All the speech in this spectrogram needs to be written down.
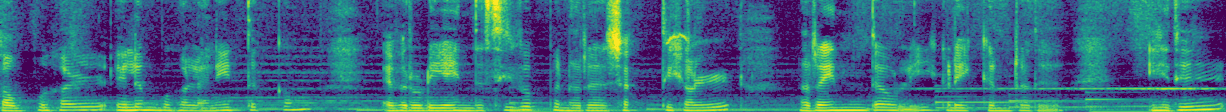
சவ்வுகள் எலும்புகள் அனைத்துக்கும் இவருடைய இந்த சிவப்பு நிற சக்திகள் நிறைந்த ஒளி கிடைக்கின்றது. இது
